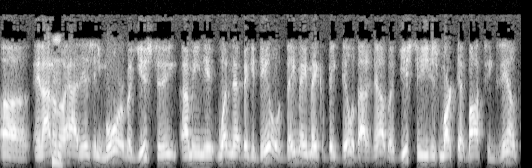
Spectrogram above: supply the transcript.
Uh, and I don't Hmm. know how it is anymore, but used to, I mean, it wasn't that big a deal. They may make a big deal about it now, but used to, you just mark that box exempt,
